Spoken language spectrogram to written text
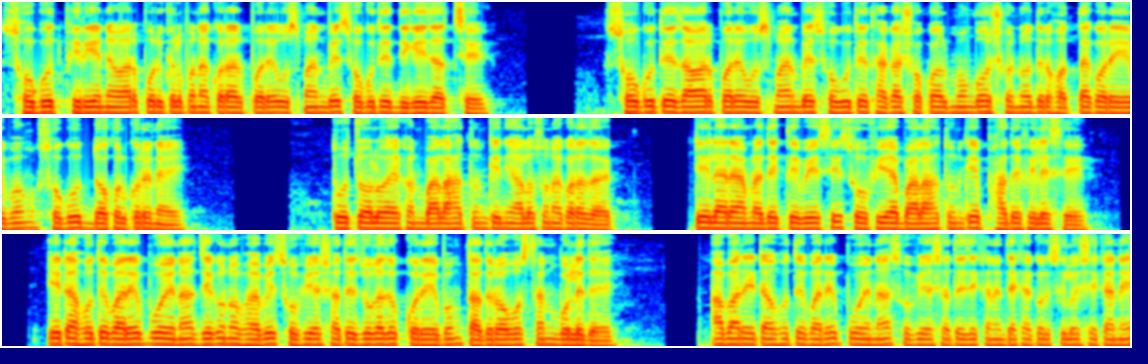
সগুত ফিরিয়ে নেওয়ার পরিকল্পনা করার পরে উসমান বে সগুতের দিকেই যাচ্ছে। সগুতে যাওয়ার পরে উসমান বে সগুতে থাকা সকল মঙ্গল সৈন্যদের হত্যা করে এবং সগুত দখল করে নেয়। তো চলো এখন বালা হাতুনকে নিয়ে আলোচনা করা যাক। টেলারে আমরা দেখতে পেয়েছি, সোফিয়া বালা হাতুনকে ফাঁদে ফেলেছে। এটা হতে পারে পোয়েনা যে কোনোভাবে সোফিয়ার সাথে যোগাযোগ করে এবং তাদের অবস্থান বলে দেয়। আবার এটা হতে পারে পোয়েনা সোফিয়ার সাথে যেখানে দেখা করেছিল সেখানে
